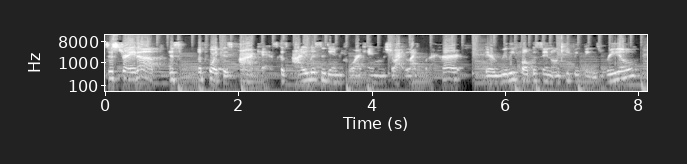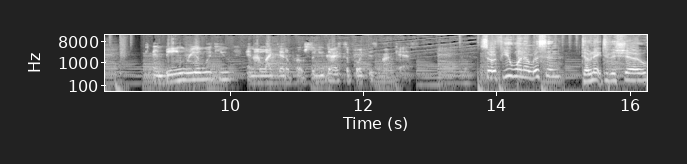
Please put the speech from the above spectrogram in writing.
to Straight Up and support this podcast because I listened in before I came on the show. I liked what I heard. They're really focusing on keeping things real and being real with you. And I like that approach. So you guys support this podcast. So if you want to listen, donate to the show,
